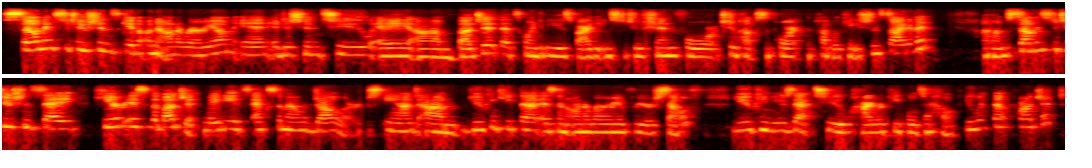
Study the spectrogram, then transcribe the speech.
Some institutions give an honorarium in addition to a um, budget that's going to be used by the institution for to help support the publication side of it. Um, some institutions say, here is the budget, maybe it's X amount of dollars, and um, you can keep that as an honorarium for yourself. You can use that to hire people to help you with that project.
